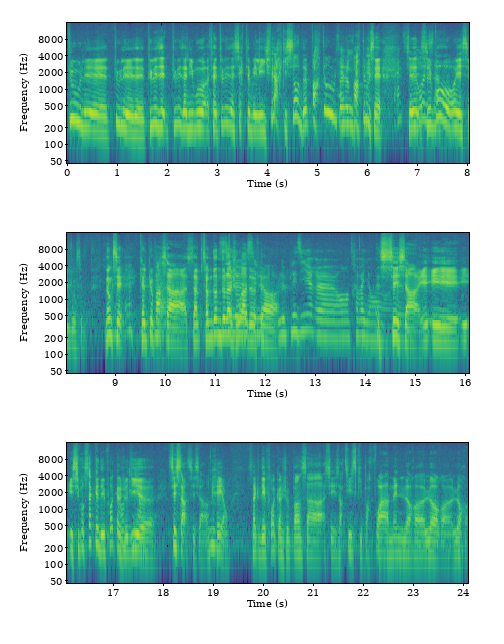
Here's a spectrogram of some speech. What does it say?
tous les, tous les, tous les, tous les animaux, enfin tous les insectes mellifères qui sont de partout, ah de partout. C'est, ah, c'est, beau, oui, c'est beau, c'est beau. Donc c'est quelque part ça, ça, ça, me donne de la joie de faire. Le, plaisir euh, en travaillant. C'est ça, et, et, et c'est pour ça que des fois quand je dis, euh, c'est ça, c'est ça, en mm. créant. C'est ça que des fois quand je pense à ces artistes qui parfois amènent leur, euh, leur, leur,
